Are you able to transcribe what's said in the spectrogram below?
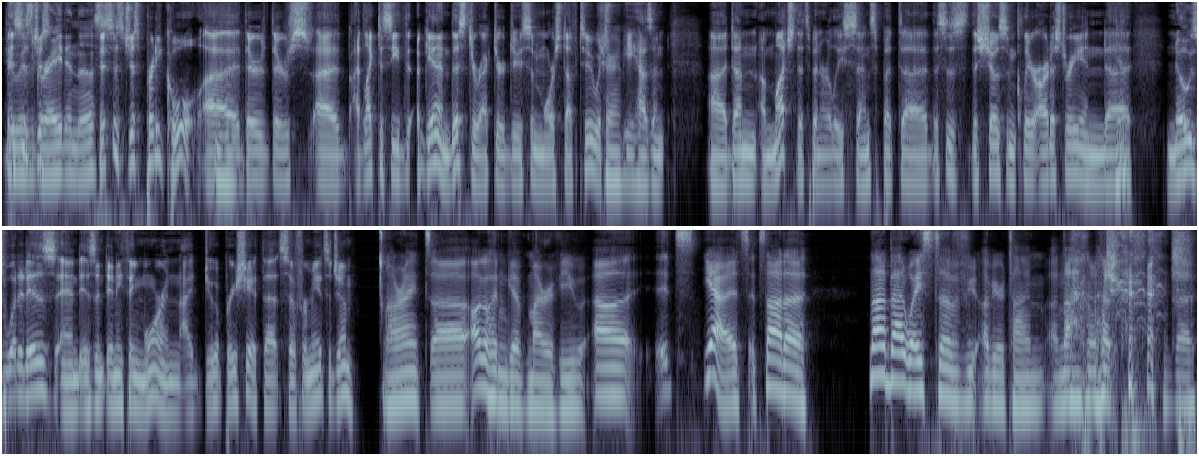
this is is just great in this. this is just pretty cool. Uh, Mm-hmm. there, there's, uh, I'd like to see th- again this director do some more stuff too, which Sure. he hasn't uh, done a much that's been released since. But uh, this is this shows some clear artistry and uh, Yeah. knows what it is and isn't anything more. And I do appreciate that. So for me, it's a gem. All right, uh, I'll go ahead and give my review. Uh, it's yeah, it's it's not a not a bad waste of of your time. Uh, not, that,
